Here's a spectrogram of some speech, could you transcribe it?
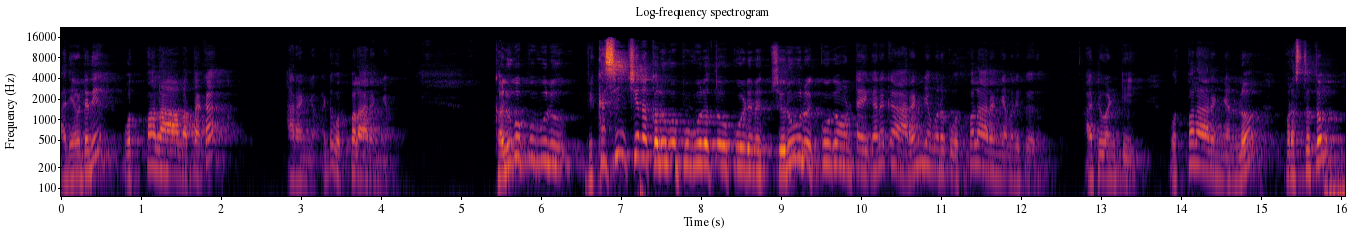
అదేమిటది? ఉత్పలావతక అరణ్యం అంటే ఉత్పలారణ్యం. కలువ పువ్వులు వికసించిన కలువ పువ్వులతో కూడిన చెరువులు ఎక్కువగా ఉంటాయి కనుక అరణ్యమునకు ఉత్పలారణ్యం అని పేరు. అటువంటి ఉత్పలారణ్యంలో ప్రస్తుతం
